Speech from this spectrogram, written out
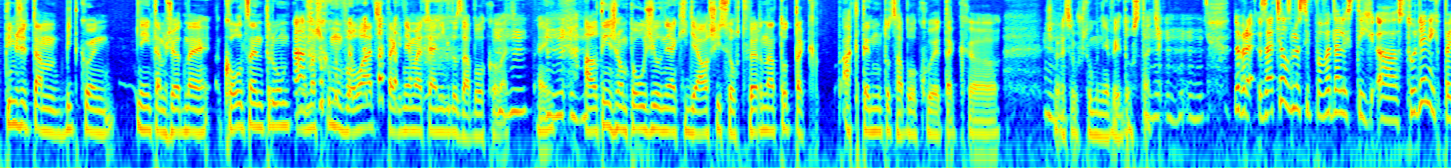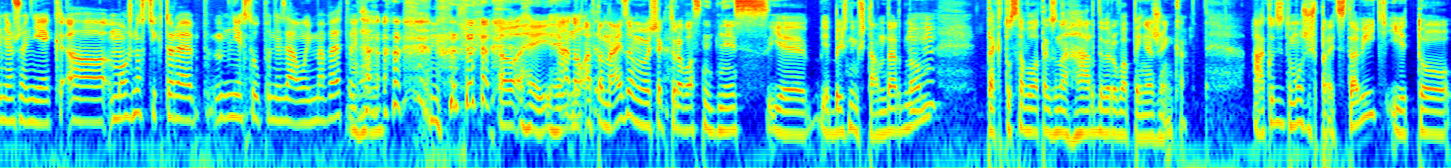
Tým, že tam Bitcoin, nie je tam žiadne call centrum, nemáš komu volať, tak nemá ťa nikto zablokovať. Mhm, Hej. Ale tým, že on použil nejaký ďalší software na to, tak ak ten mu to zablokuje, tak uh, Mhm. sa už tomu nevie dostať. Dobre, zatiaľ sme si povedali z tých uh, studených peňaženiek uh, možnosti, ktoré nie sú úplne zaujímavé, teda. Uh, hej, hej, Áno, no a tá najzaujímavejšia, ktorá vlastne dnes je, je bežným štandardom, mm-hmm. tak to sa volá tzv. hardwareová peňaženka. A ako si to môžeš predstaviť, je to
